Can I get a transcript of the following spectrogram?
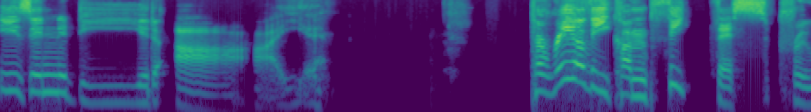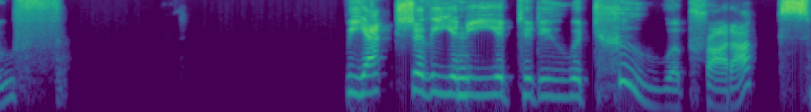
is indeed I. To really complete this proof, we actually need to do two products.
